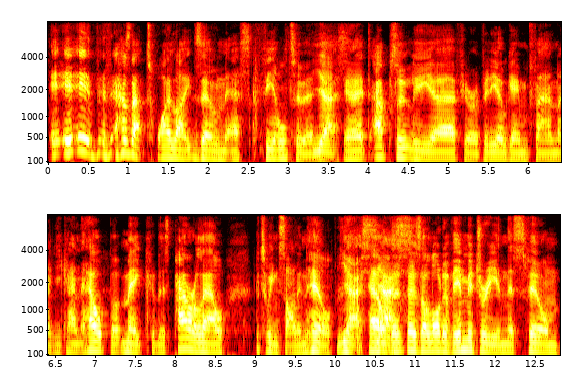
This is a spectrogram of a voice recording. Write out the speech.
it, it, it has that Twilight Zone esque feel to it. Yes. Yeah, it absolutely. Uh, if you're a video game fan, like you can't help but make this parallel between Silent Hill. Yes, Hell, yes. There's, there's a lot of imagery in this film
